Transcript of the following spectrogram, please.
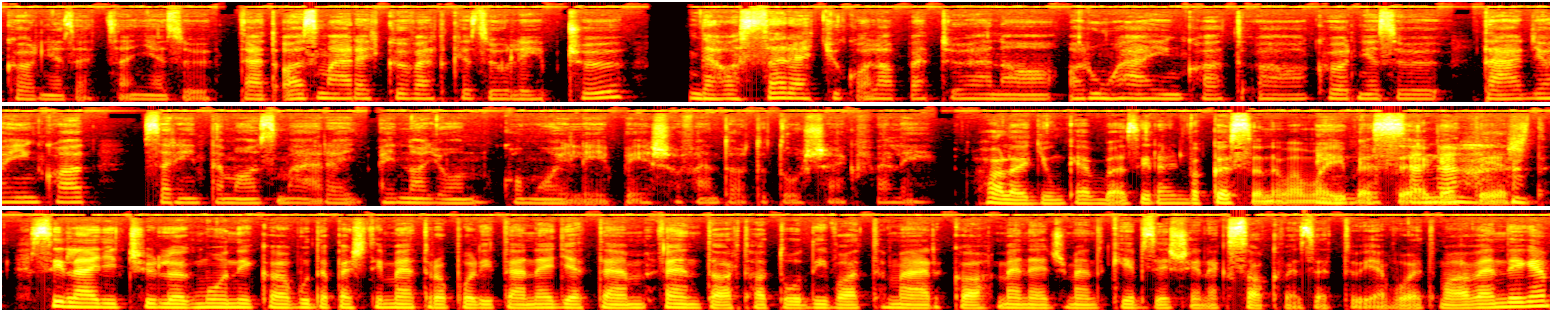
környezetszennyező. Tehát az már egy következő lépcső, de ha szeretjük alapvetően a, a ruháinkat, a környező tárgyainkat, szerintem az már egy, egy nagyon komoly lépés a fenntartatóság felé haladjunk ebbe az irányba. Köszönöm a mai Én beszélgetést. Köszönöm. Szilágyi Csülög Mónika, a Budapesti Metropolitán Egyetem fenntartható divat márka menedzsment képzésének szakvezetője volt ma a vendégem,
